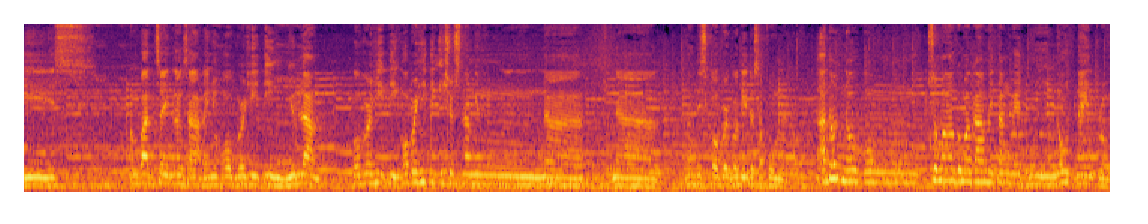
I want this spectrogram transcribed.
is ang bad side lang sa akin yung overheating. Yun lang overheating. Overheating issues lang yung na na na discover ko dito sa phone na to. I don't know kung sa mga gumagamit ng Redmi Note 9 Pro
